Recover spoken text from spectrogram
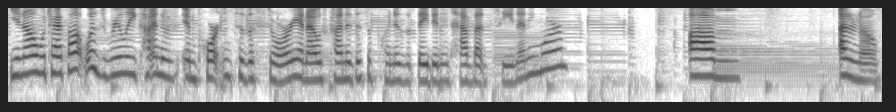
You know, which I thought was really kind of important to the story and I was kind of disappointed that they didn't have that scene anymore. Um I don't know.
